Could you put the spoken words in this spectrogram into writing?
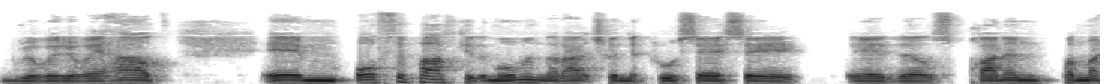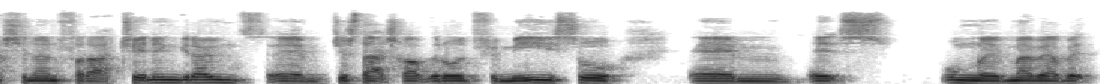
really, really hard. Um, off the park at the moment, they're actually in the process. Uh, uh, there's planning permission in for a training ground, um, just actually up the road for me. So um, it's only maybe about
